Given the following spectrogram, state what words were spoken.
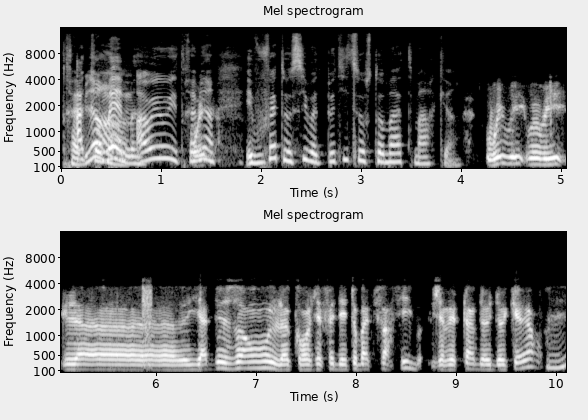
Très ah, bien. même. Ah oui, oui, très bien. Et vous faites aussi votre petite sauce tomate, Marc Oui, oui, oui, oui. il y a deux ans, quand j'ai fait des tomates farcies, j'avais plein de, de cœurs. Mhm.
